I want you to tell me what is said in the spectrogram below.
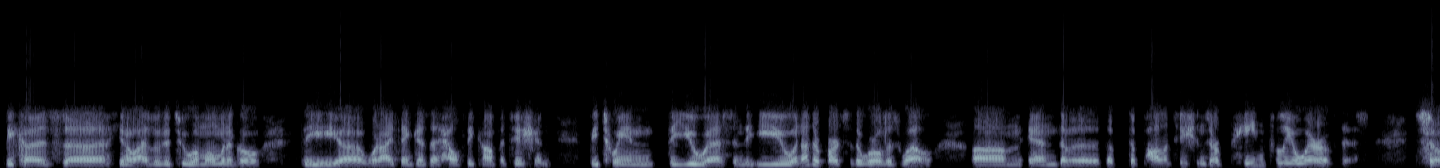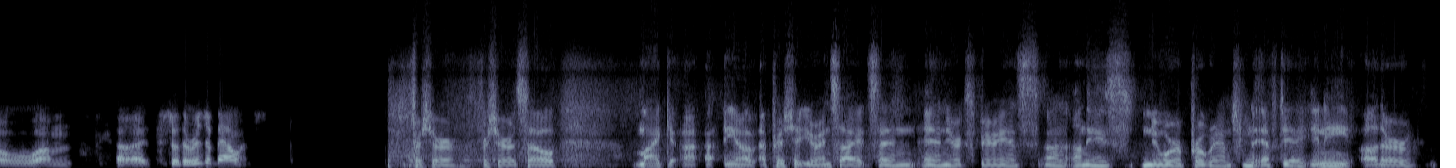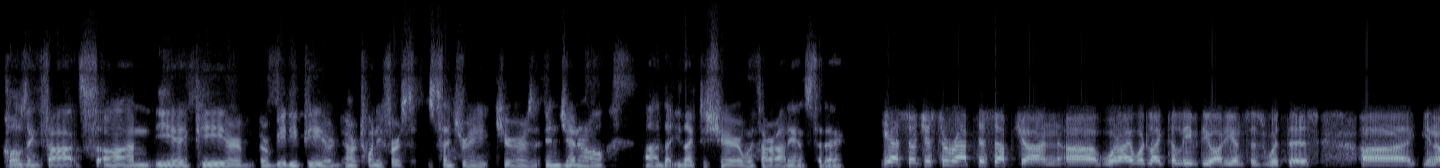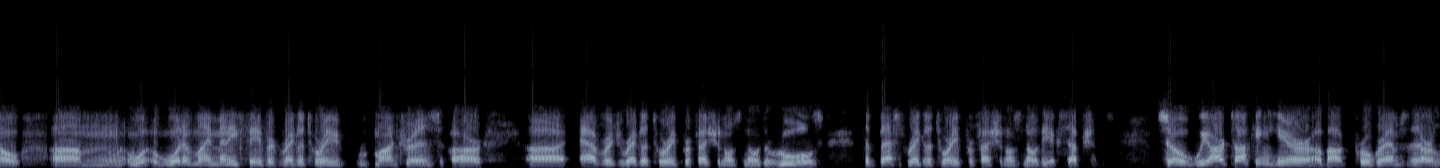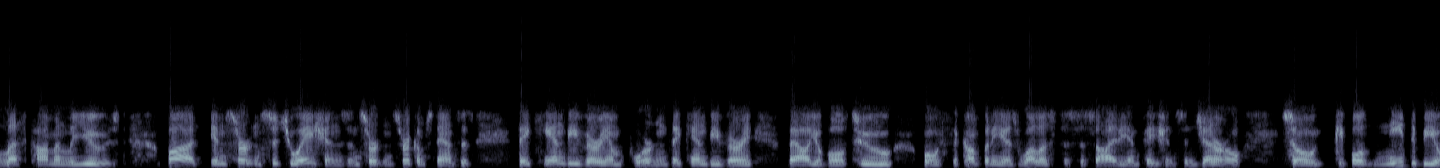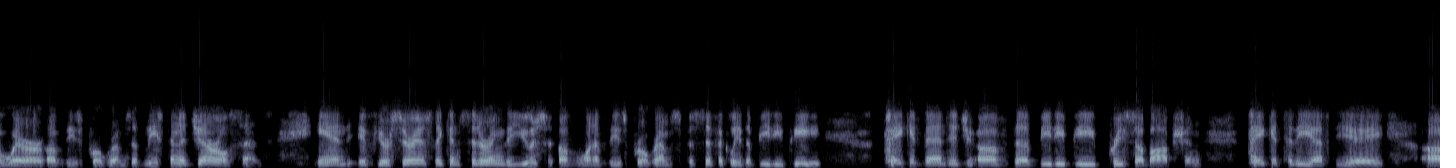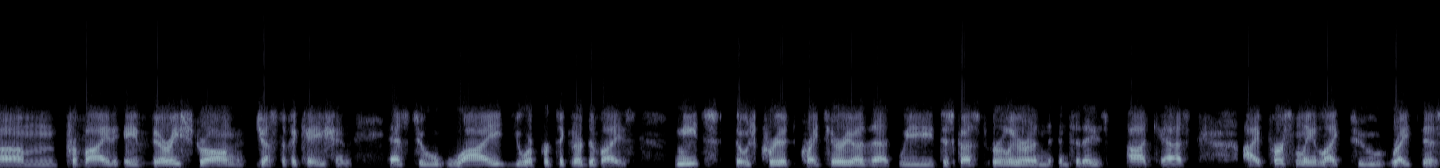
because uh, you know I alluded to a moment ago the uh, what I think is a healthy competition between the U.S. and the EU and other parts of the world as well. Um, and the, the, the politicians are painfully aware of this. So um, uh, so there is a balance. For sure, for sure. So Mike, uh, you know, I appreciate your insights and, and your experience on, on these newer programs from the FDA. Any other closing thoughts on EAP or, or BDP or, or 21st century cures in general uh, that you'd like to share with our audience today? Yeah, so just to wrap this up, John, uh, what I would like to leave the audience is with this. Uh, you know, um, w- one of my many favorite regulatory mantras are uh, average regulatory professionals know the rules. The best regulatory professionals know the exceptions. So we are talking here about programs that are less commonly used, but in certain situations, in certain circumstances, they can be very important. They can be very valuable to both the company as well as to society and patients in general. So people need to be aware of these programs, at least in a general sense. And if you're seriously considering the use of one of these programs, specifically the BDP, take advantage of the BDP pre sub option, take it to the FDA, um, provide a very strong justification as to why your particular device meets those criteria that we discussed earlier in, in today's podcast. I personally like to write this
